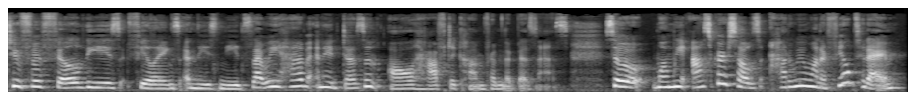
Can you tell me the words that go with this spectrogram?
to fulfill these feelings and these needs that we have. And it doesn't all have to come from the business. So when we ask ourselves, how do we want to feel today?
